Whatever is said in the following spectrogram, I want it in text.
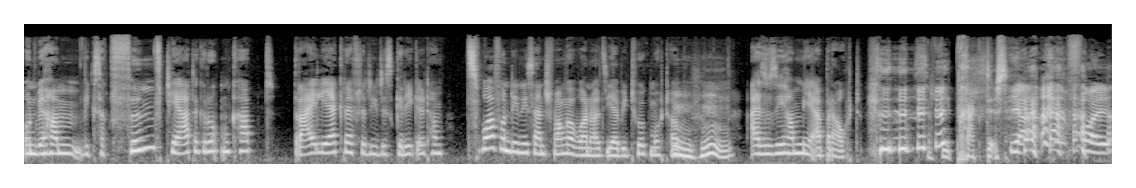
Und wir haben, wie gesagt, fünf Theatergruppen gehabt drei Lehrkräfte, die das geregelt haben. Zwei von denen sind schwanger geworden, als ich Abitur gemacht habe. Mhm. Also sie haben mich auch braucht. Wie praktisch. Ja, voll.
